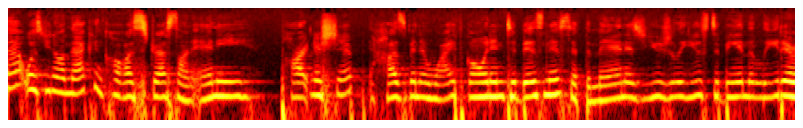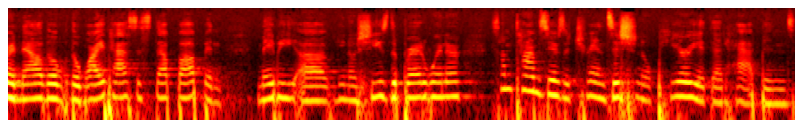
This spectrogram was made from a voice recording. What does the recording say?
that was, you know, and that can cause stress on any partnership, husband and wife going into business. If the man is usually used to being the leader and now the, the wife has to step up and maybe, uh, you know, she's the breadwinner, sometimes there's a transitional period that happens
